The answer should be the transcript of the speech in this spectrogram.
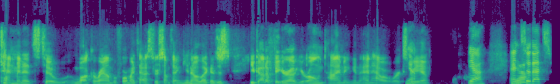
10 minutes to walk around before my test or something you know like i just you got to figure out your own timing and, and how it works for you yeah and Yeah. so that's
